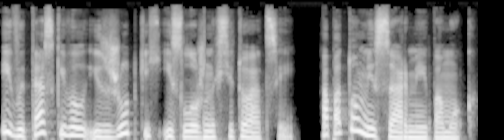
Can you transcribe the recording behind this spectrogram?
и вытаскивал из жутких и сложных ситуаций. А потом и с армией помог.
